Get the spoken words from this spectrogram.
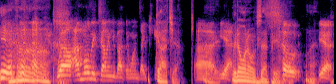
Well, I'm only telling you about the ones I can. Gotcha. Uh, Yeah. We don't want to upset people. So Right. yeah.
